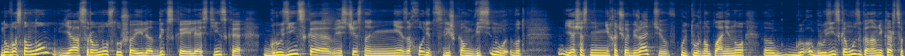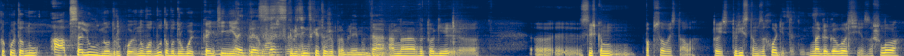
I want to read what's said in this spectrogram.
Но в основном я все равно слушаю или адыгское, или астинское. Грузинское, если честно, не заходит слишком вес... ну, вот я сейчас не хочу обижать в культурном плане, но э, грузинская музыка, она мне кажется какой-то, ну, абсолютно другой, ну, вот будто бы другой континент. Это прямо. с, грузинской тоже проблема. Да, она в итоге э, э, слишком попсовой стала. То есть туристам заходит, многоголосие зашло,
